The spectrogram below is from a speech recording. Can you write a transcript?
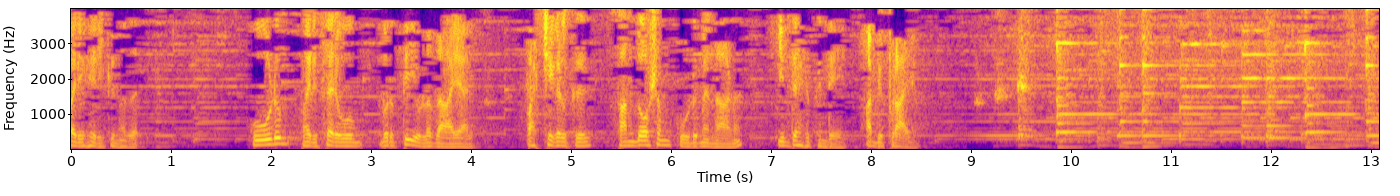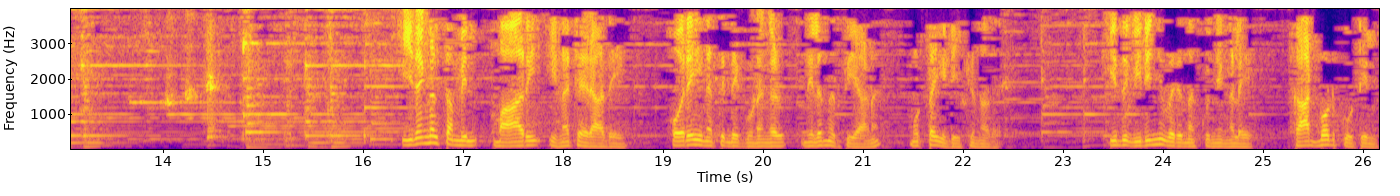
പരിഹരിക്കുന്നത്. കൂടും പരിസരവും വൃത്തിയുള്ളതായാൽ പക്ഷികൾക്ക് സന്തോഷം കൂടുമെന്നാണ് ഇദ്ദേഹത്തിന്റെ അഭിപ്രായം. ഇനങ്ങൾ തമ്മിൽ മാറി ഇണചേരാതെ ഒരേ ഇനത്തിന്റെ ഗുണങ്ങൾ നിലനിർത്തിയാണ് മുട്ടയിടിക്കുന്നത്. ഇത് വിരിഞ്ഞു വരുന്ന കുഞ്ഞുങ്ങളെ കാർഡ്ബോർഡ് കൂട്ടിൽ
